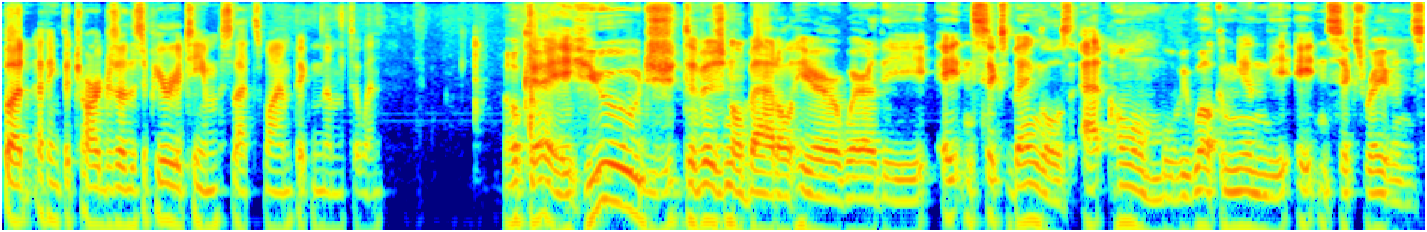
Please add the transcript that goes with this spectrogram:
but I think the Chargers are the superior team, so that's why I'm picking them to win. Okay, huge divisional battle here where the 8 and 6 Bengals at home will be welcoming in the 8 and 6 Ravens.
